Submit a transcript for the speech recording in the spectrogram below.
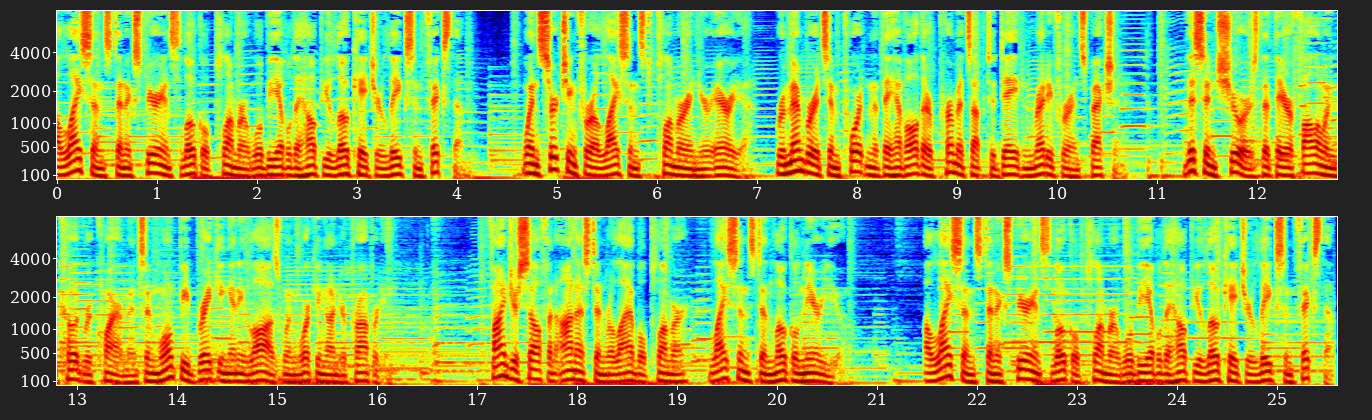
A licensed and experienced local plumber will be able to help you locate your leaks and fix them. When searching for a licensed plumber in your area, remember it's important that they have all their permits up to date and ready for inspection. This ensures that they are following code requirements and won't be breaking any laws when working on your property. Find yourself an honest and reliable plumber, licensed and local near you. A licensed and experienced local plumber will be able to help you locate your leaks and fix them.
